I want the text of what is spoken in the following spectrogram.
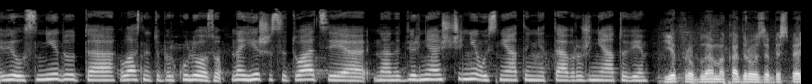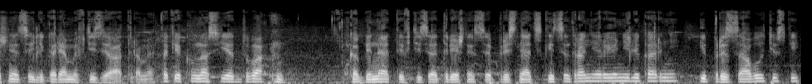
ВІЛ-СНІДу та власне туберкульозу. Найгірша ситуація на Надвірнящині, у Снятині та в Рожнятові. Є проблема кадрового забезпечення це лікарями-фтізіатрами. Так як у нас є два кабінети фтізіатричних, це при Снятській центральній районній лікарні і при Заволотівській,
